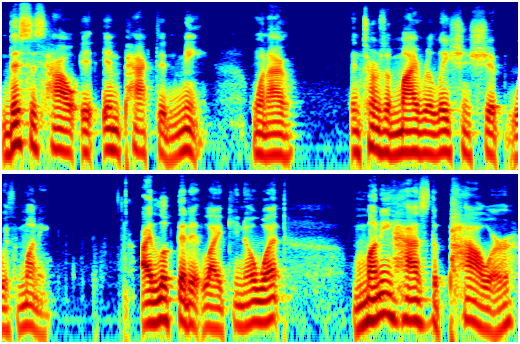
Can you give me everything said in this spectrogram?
this is how it impacted me when I, in terms of my relationship with money. I looked at it like, you know what? money has the power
